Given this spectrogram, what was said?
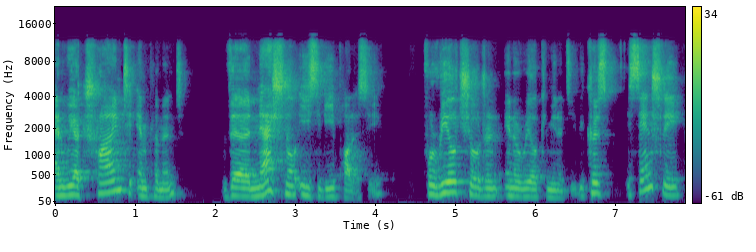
And we are trying to implement the national ECD policy for real children in a real community because essentially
